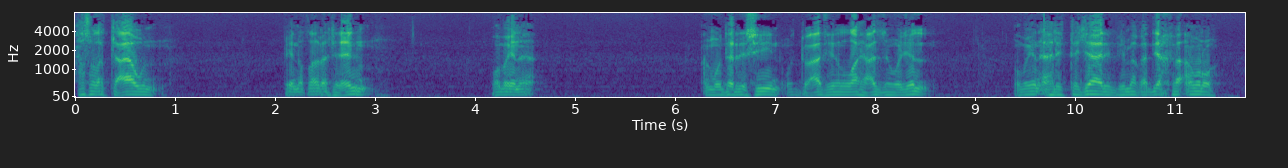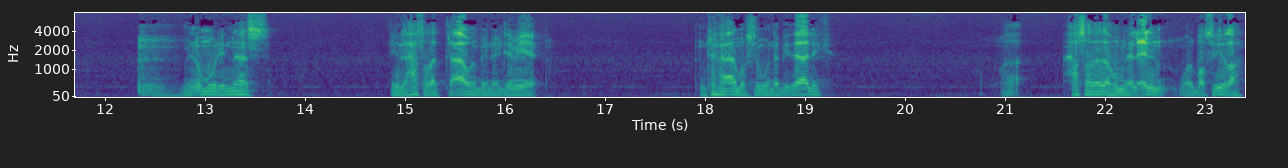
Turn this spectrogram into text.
حصل التعاون بين طلبة العلم وبين المدرسين والدعاة إلى الله عز وجل وبين أهل التجارب فيما قد يخفى أمره من أمور الناس إذا حصل التعاون بين الجميع. انتفع المسلمون بذلك وحصل لهم من العلم والبصيرة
